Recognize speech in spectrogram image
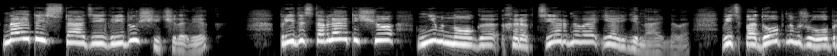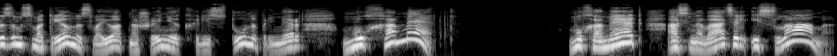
На этой стадии грядущий человек предоставляет еще немного характерного и оригинального, ведь подобным же образом смотрел на свое отношение к Христу, например, Мухаммед. Мухаммед — основатель ислама,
